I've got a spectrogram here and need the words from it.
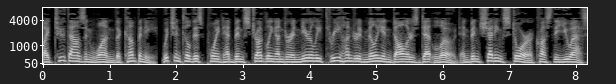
By 2001 the company, which until this point had been struggling under a nearly $300 million debt load and been shedding store across the U.S.,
